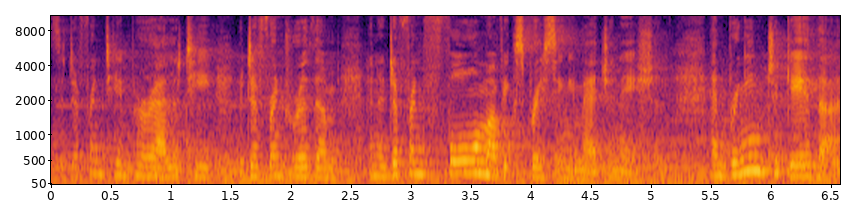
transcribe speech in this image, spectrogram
There's a different temporality, a different rhythm, and a different form of expressing imagination. And bringing together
